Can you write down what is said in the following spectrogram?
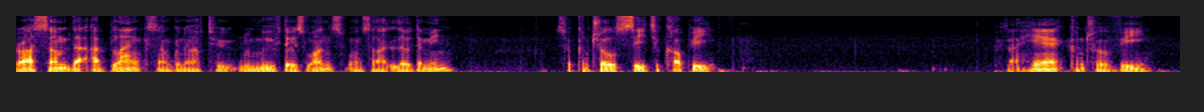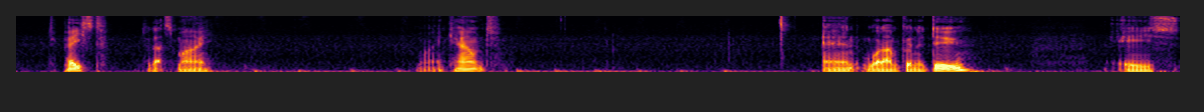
there are some that are blank, so I'm going to have to remove those ones once I load them in. So Control C to copy. That here, Control V to paste. So that's my my account. And what I'm going to do is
